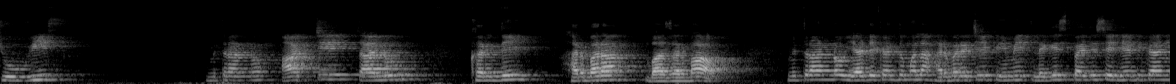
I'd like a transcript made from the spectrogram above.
चोवीस. मित्रांनो आजचे चालू खरेदी हरभरा बाजारभाव. मित्रांनो या ठिकाणी तुम्हाला हरभऱ्याचे पेमेंट लगेच पाहिजे असेल. या ठिकाणी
